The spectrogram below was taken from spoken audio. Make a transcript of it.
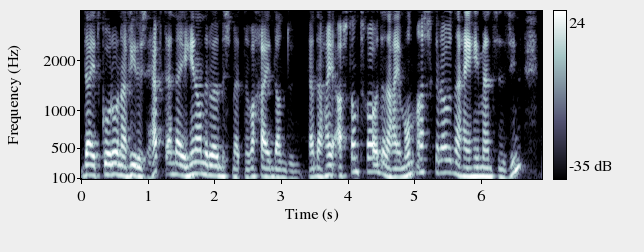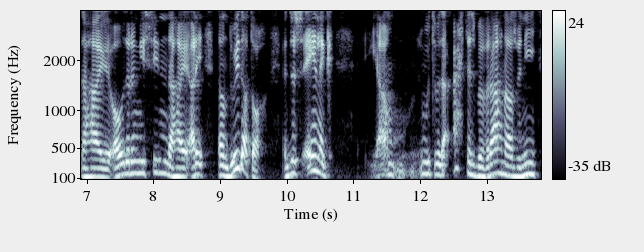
dat je het coronavirus hebt en dat je geen ander wil besmetten. Wat ga je dan doen? Ja, dan ga je afstand houden, dan ga je mondmasker houden, dan ga je geen mensen zien, dan ga je ouderen niet zien, dan, ga je, dan doe je dat toch. En dus eigenlijk ja, moeten we dat echt eens bevragen als we niet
